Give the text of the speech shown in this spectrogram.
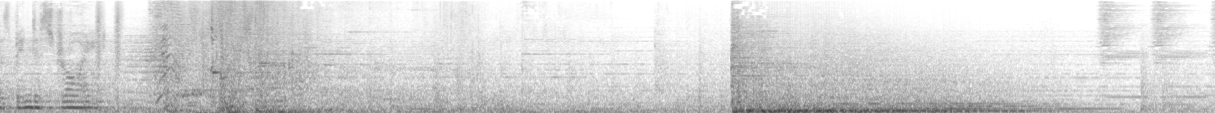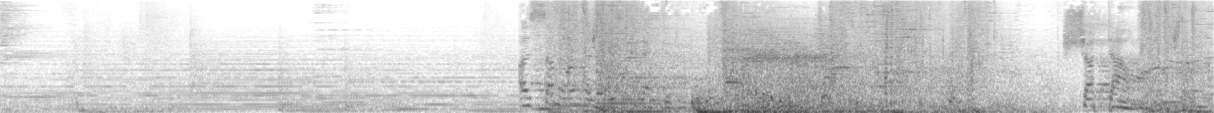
Has been destroyed. A summoner has disconnected. Shut down.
